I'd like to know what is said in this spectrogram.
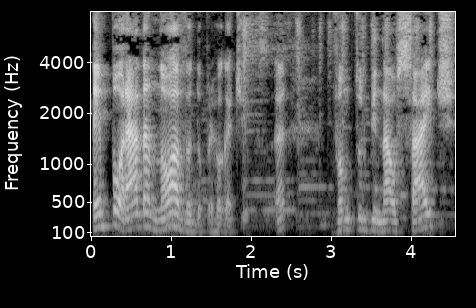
Temporada nova do Prerrogativas. Né? Vamos turbinar o site,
